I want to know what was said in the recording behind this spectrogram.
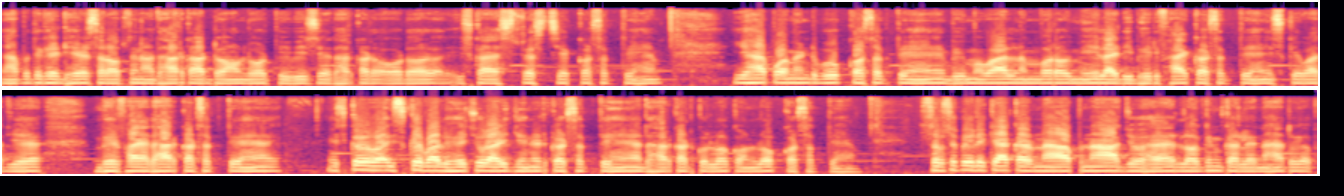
यहाँ पर देखिए ढेर सारा option Aadhaar card download PV से आधार कार्ड ऑर्डर इसका स्टेटस चेक कर सकते हैं। यहाँ अपॉइंटमेंट बुक कर सकते हैं, भी मोबाइल नंबर और मेल आईडी वेरीफाई कर सकते हैं। इसके बाद जो है वेरीफाई आधार कर सकते हैं। इसके बाद इसके बाद हेचो आई जनरेट कर सकते हैं, आधार कार्ड को लॉक अनलॉक कर सकते हैं। सबसे पहले क्या करना है, अपना जो है लॉगिन कर लेना है तो आप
